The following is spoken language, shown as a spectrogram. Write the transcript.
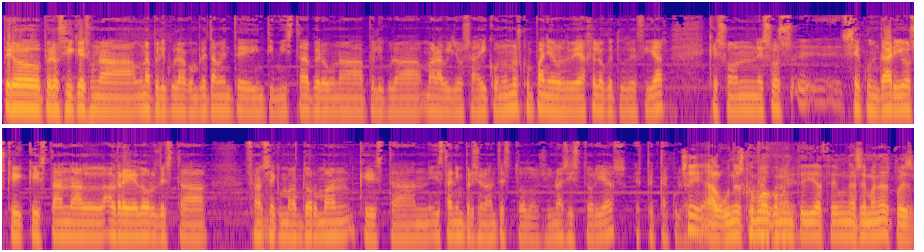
Pero, pero sí que es una, una película completamente intimista, pero una película maravillosa. Y con unos compañeros de viaje, lo que tú decías, que son esos eh, secundarios que, que están al- alrededor de esta Francesc McDormand, que están, y están impresionantes todos, y unas historias espectaculares. Sí, algunos, como comenté hace unas semanas, pues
